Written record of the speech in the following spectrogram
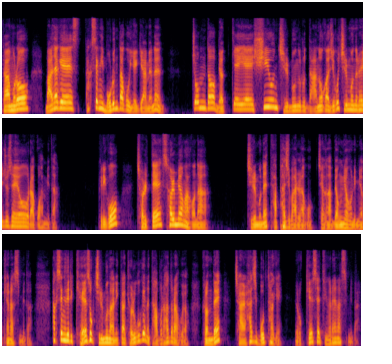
다음으로 만약에 학생이 모른다고 얘기하면은 좀 더 몇 개의 쉬운 질문으로 나눠 가지고 질문을 해주세요 라고 합니다. 그리고 절대 설명하거나 질문에 답하지 말라고 제가 명령을 입력해놨습니다. 학생들이 계속 질문하니까 결국에는 답을 하더라고요. 그런데 잘 하지 못하게 이렇게 세팅을 해놨습니다.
